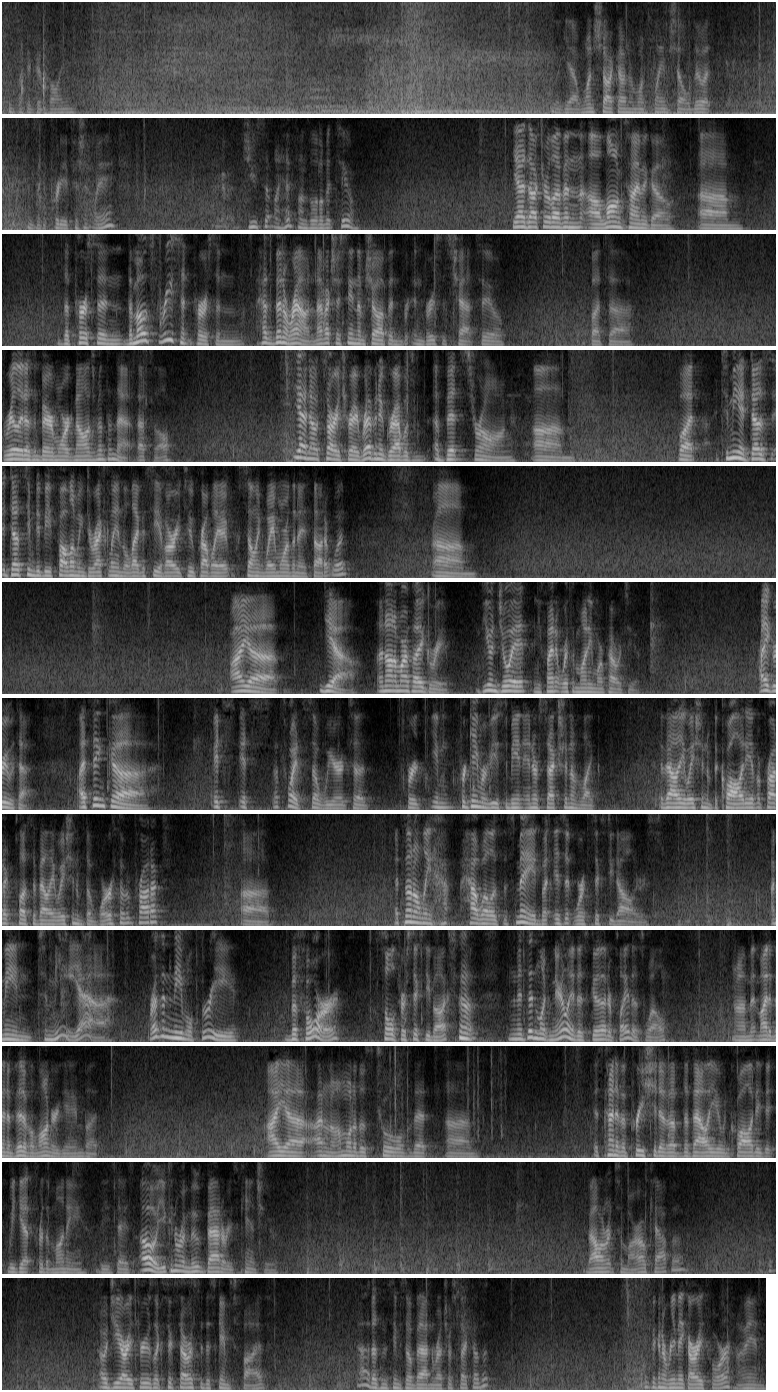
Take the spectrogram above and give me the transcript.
seems like a good volume. Yeah, one shotgun and one flame shell will do it. Seems like a pretty efficient way. Juice up my headphones a little bit too. Yeah, Dr. Eleven, a long time ago. Um, the person, the most recent person, has been around, and I've actually seen them show up in, in Bruce's chat too. But, uh, really doesn't bear more acknowledgement than that, that's all. Yeah, no, sorry, Trey. Revenue grab was a bit strong. Um, but to me, it does it does seem to be following directly in the legacy of RE2, probably selling way more than I thought it would. Um, I, uh, yeah, Anonymarth, I agree. If you enjoy it and you find it worth the money, more power to you. I agree with that. I think uh, it's it's that's why it's so weird to for for game reviews to be an intersection of like evaluation of the quality of a product plus evaluation of the worth of a product. Uh, it's not only how well is this made, but is it worth sixty dollars? I mean, to me, yeah. Resident Evil 3 before sold for 60 bucks, and it didn't look nearly this good or play this well. Um, it might have been a bit of a longer game, but I uh, I don't know. I'm one of those tools that um, is kind of appreciative of the value and quality that we get for the money these days. Oh, you can remove batteries, can't you? Valorant tomorrow, Kappa? Oh, GRE3 was like six hours to this game's five. Ah, that doesn't seem so bad in retrospect, does it? I think they're going to remake RE4. I mean,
